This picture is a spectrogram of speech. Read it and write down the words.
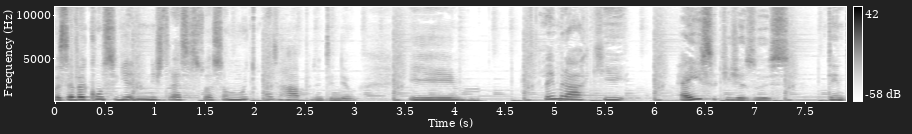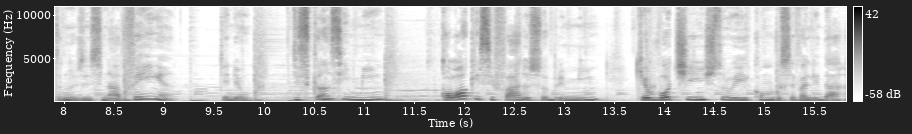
você vai conseguir administrar essa situação muito mais rápido, entendeu? E lembrar que é isso que Jesus tenta nos ensinar. Venha, entendeu? Descanse em mim, coloque esse fardo sobre mim que eu vou te instruir como você vai lidar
